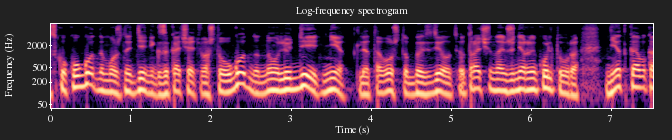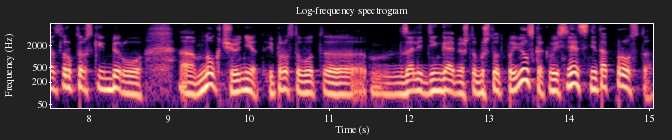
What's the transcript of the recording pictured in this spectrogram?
сколько угодно можно денег закачать во что угодно, но людей нет для того, чтобы сделать. Утрачена инженерная культура, нет конструкторских бюро, а, много чего нет. И просто вот э, залить деньгами, чтобы что-то появилось, как выясняется, не так просто.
